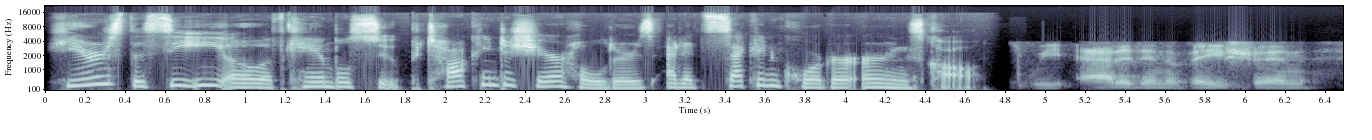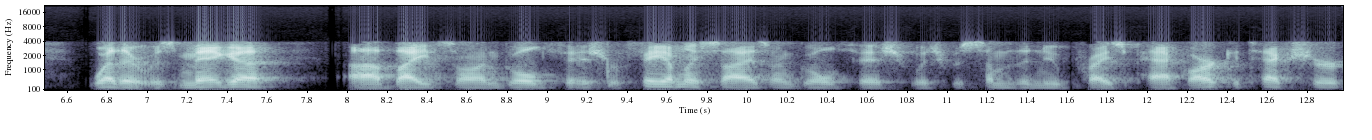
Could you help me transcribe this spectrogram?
Here's the CEO of Campbell Soup talking to shareholders at its second quarter earnings call. We added innovation, whether it was mega uh, bites on goldfish or family size on goldfish, which was some of the new price pack architecture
